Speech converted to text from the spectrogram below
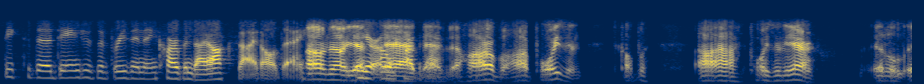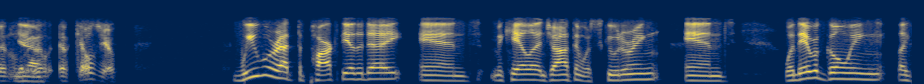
speak to the dangers of breathing in carbon dioxide all day. Oh no, yes, Your own bad, carbon bad, horrible, horrible poison. It's called uh, poison air. It'll it'll, Yeah. it'll it kills you. we were at the park the other day and Michaela and Jonathan were scootering and when they were going like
